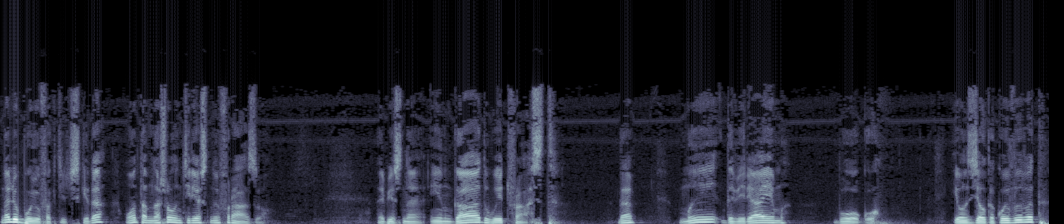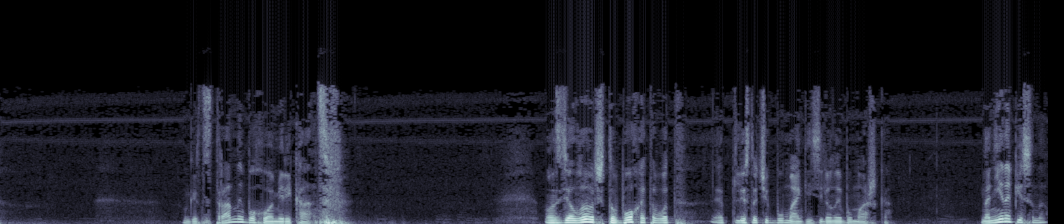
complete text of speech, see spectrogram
на любую фактически, да, он там нашел интересную фразу. Написано «In God we trust». Да? Мы доверяем Богу. И он сделал какой вывод? Он говорит, странный Бог у американцев он сделал вывод, что Бог это вот это листочек бумаги, зеленая бумажка. На ней написано,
